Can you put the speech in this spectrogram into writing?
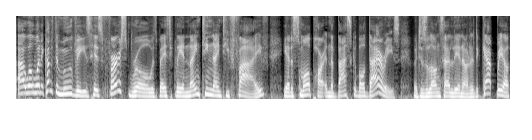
Uh, well, when it comes to movies, his first role was basically in 1995. He had a small part in The Basketball Diaries, which is alongside Leonardo DiCaprio.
